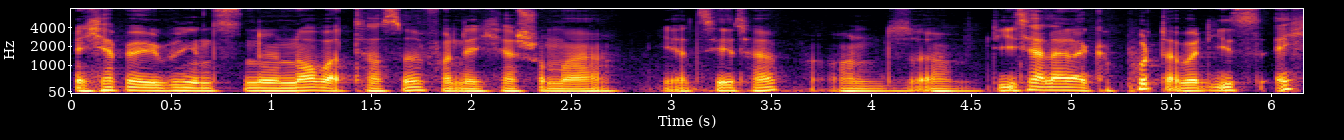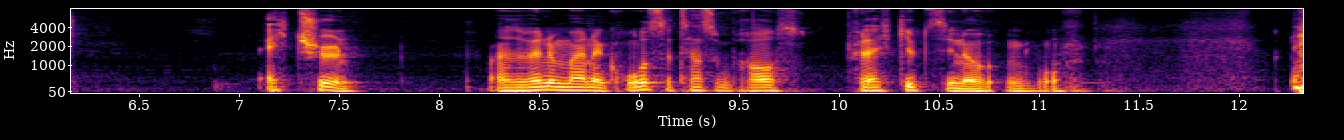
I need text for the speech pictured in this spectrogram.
ich hab ja übrigens eine Norbert-Tasse, von der ich ja schon mal erzählt habe. Und ähm, die ist ja leider kaputt, aber die ist echt, echt schön. Also wenn du mal eine große Tasse brauchst, vielleicht gibt es die noch irgendwo.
